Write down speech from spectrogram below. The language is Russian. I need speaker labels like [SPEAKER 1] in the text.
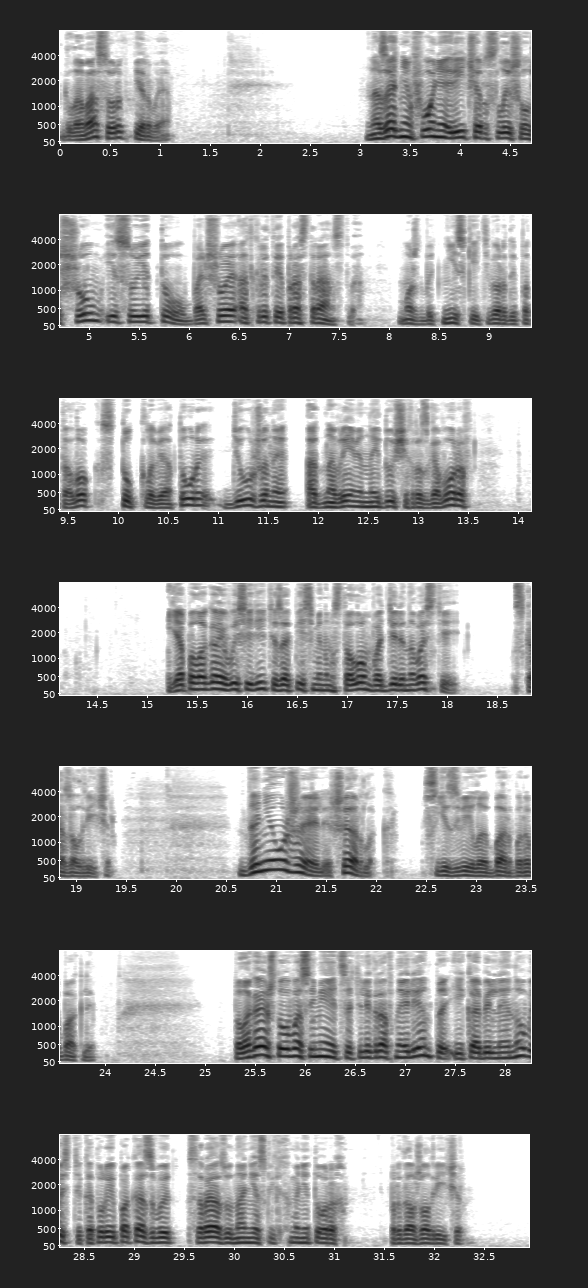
[SPEAKER 1] Глава 41. На заднем фоне Ричард слышал шум и суету, большое открытое пространство, может быть, низкий твердый потолок, стук клавиатуры, дюжины одновременно идущих разговоров. «Я полагаю, вы сидите за письменным столом в отделе новостей», — сказал Ричард. «Да неужели, Шерлок?» — съязвила Барбара Бакли. Полагаю, что у вас имеется телеграфная лента и кабельные новости, которые показывают сразу на нескольких мониторах, продолжал Ричард.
